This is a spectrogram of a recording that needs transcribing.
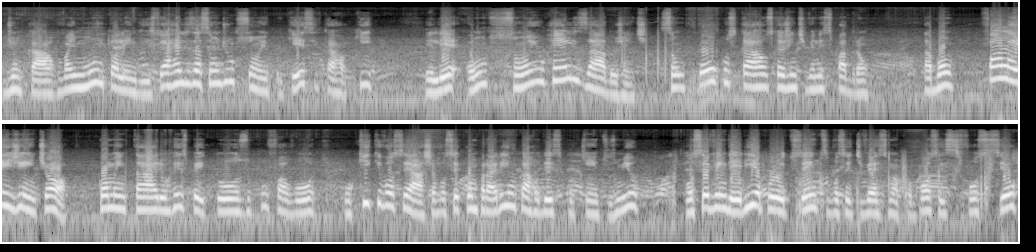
de um carro, vai muito além disso. É a realização de um sonho, porque esse carro aqui, ele é um sonho realizado, gente. São poucos carros que a gente vê nesse padrão, tá bom? Fala aí, gente, ó comentário respeitoso, por favor. O que, que você acha? Você compraria um carro desse por 500 mil? Você venderia por 800 se você tivesse uma proposta e se fosse seu?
